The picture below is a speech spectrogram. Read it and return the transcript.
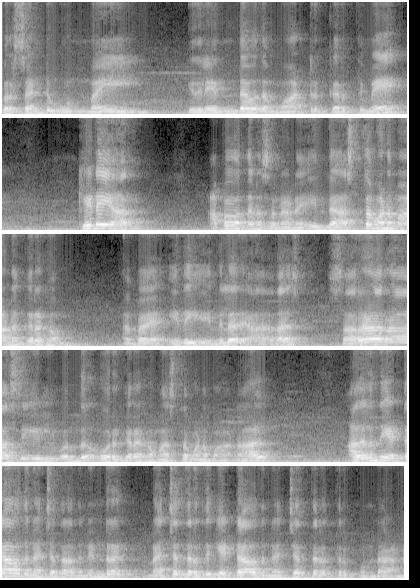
பெர்சன்ட் உண்மை. இதில் எந்தவித மாற்று கருத்துமே கிடையாது. அப்போ வந்து என்ன சொன்னானே இந்த அஸ்தமனமான கிரகம் அப்போ இது இதில் அதாவது சரராசியில் வந்து ஒரு கிரகம் அஸ்தமனமானால் அதுலேருந்து எட்டாவது நட்சத்திரம் அது நின்ற நட்சத்திரத்துக்கு எட்டாவது நட்சத்திரத்திற்குண்டான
